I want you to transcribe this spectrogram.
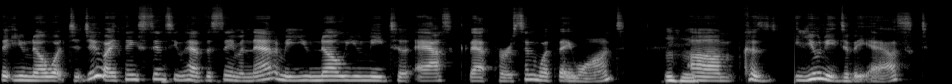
that you know what to do. I think since you have the same anatomy, you know you need to ask that person what they want Mhm. um because you need to be asked.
